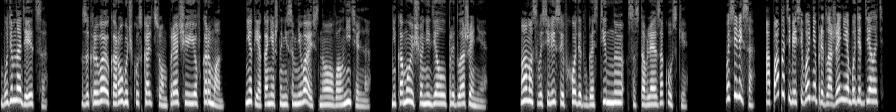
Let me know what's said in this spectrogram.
Будем надеяться. Закрываю коробочку с кольцом, прячу ее в карман. Нет, я, конечно, не сомневаюсь, но волнительно. Никому еще не делал предложение. Мама с Василисой входят в гостиную, составляя закуски. «Василиса, а папа тебе сегодня предложение будет делать.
